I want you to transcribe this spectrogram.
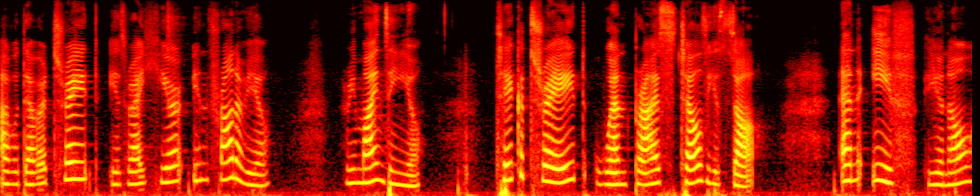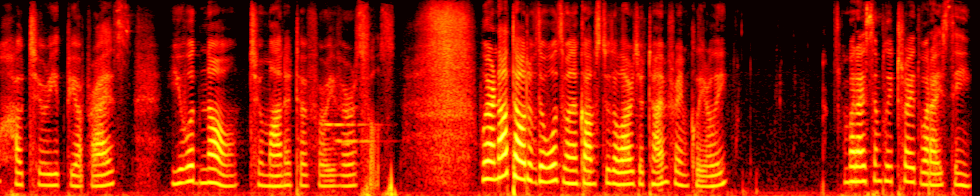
I would ever trade is right here in front of you, reminding you, take a trade when price tells you so. And if you know how to read your price, you would know to monitor for reversals. We are not out of the woods when it comes to the larger time frame, clearly. But I simply trade what I see.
